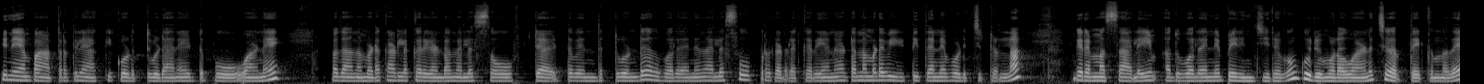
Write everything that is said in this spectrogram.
പിന്നെ ഞാൻ പാത്രത്തിലാക്കി കൊടുത്തു വിടാനായിട്ട് പോവുകയാണേ അപ്പോൾ അതാ നമ്മുടെ കടലക്കറി കണ്ടോ? നല്ല സോഫ്റ്റായിട്ട് വെന്തിട്ടുമുണ്ട് അതുപോലെ തന്നെ നല്ല സൂപ്പർ കടലക്കറിയാണ് കേട്ടോ നമ്മുടെ വീട്ടിൽ തന്നെ പൊടിച്ചിട്ടുള്ള ഗരം മസാലയും അതുപോലെ തന്നെ പെരിഞ്ചീരകവും കുരുമുളകുമാണ് ചേർത്തേക്കുന്നത്.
